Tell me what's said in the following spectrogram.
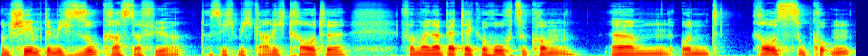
und schämte mich so krass dafür, dass ich mich gar nicht traute, von meiner Bettdecke hochzukommen ähm, und rauszugucken,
